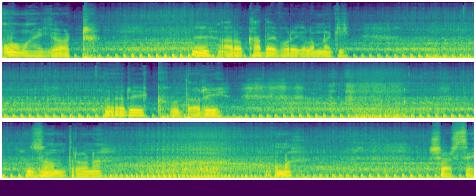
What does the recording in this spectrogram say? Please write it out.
ও মাই গড হ্যাঁ আরও খাদায় পড়ে গেলাম নাকি? আরে খোদা রে। যন্ত্রণা। আমা সারছে।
